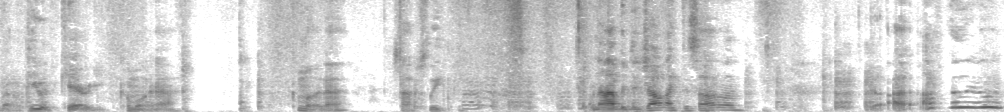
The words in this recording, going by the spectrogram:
bro, he would carry. Come on now. Come on now. Stop sleeping. Nah, but did y'all like the song? I, I feel it was,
